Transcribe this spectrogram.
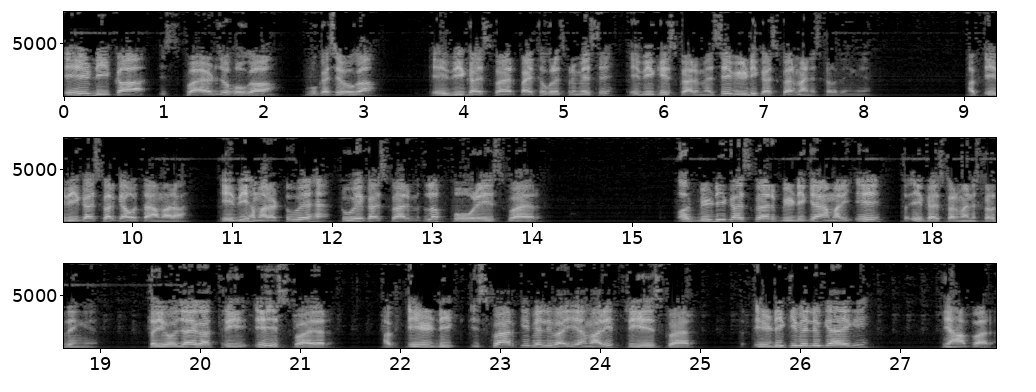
ए डी का स्क्वायर जो होगा, वो कैसे होगा? ए बी का स्क्वायर पाइथागोरस प्रमेय से ए बी के स्क्वायर में से वी डी का स्क्वायर माइनस कर देंगे। अब ए बी का स्क्वायर क्या होता है हमारा? ए बी हमारा टू ए है। टू ए का स्क्वायर मतलब फोर ए स्क्वायर और बी डी का स्क्वायर बी डी क्या है हमारी ए तो ए का स्क्वायर माइनस कर देंगे। तो ये हो जाएगा थ्री ए स्क्वायर अब ए डी स्क्वायर की वैल्यू आई है हमारी थ्री ए स्क्वायर तो ए डी की वैल्यू क्या आएगी? यहाँ पर.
